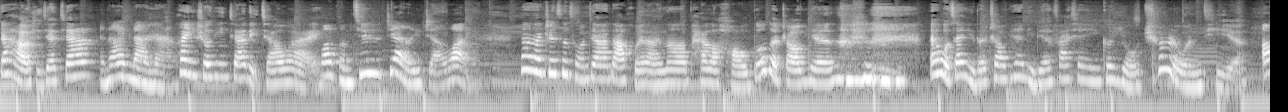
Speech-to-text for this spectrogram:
大家好，我是佳佳，And I'm Nana，欢迎收听家里家外。Welcome to 家里家外。娜娜这次从加拿大回来呢，拍了好多的照片。哎，我在你的照片里边发现一个有趣儿的问题啊，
